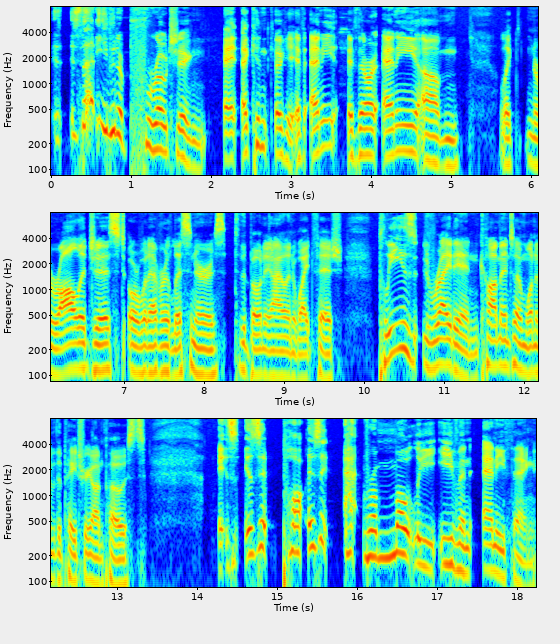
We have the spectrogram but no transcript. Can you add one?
Is, is that even approaching? I, I can okay. If any, if there are any um, like neurologist or whatever listeners to the Boney Island Whitefish, please write in, comment on one of the Patreon posts. Is is it is it remotely even anything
